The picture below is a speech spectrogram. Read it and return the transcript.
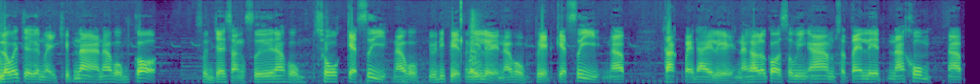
แล้วไว้เจอกันใหม่คลิปหน้านะครับผมก็สนใจสั่งซื้อนะครับผมโชว์แกสซี่นะครับผมอยู่ที่เพจตรงนี้เลยนะครับผมเพจแกสซี่นะครับทักไปได้เลยนะครับ แล้วก็สวิงอาร์มสแตนเลสนาคมนะครับ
